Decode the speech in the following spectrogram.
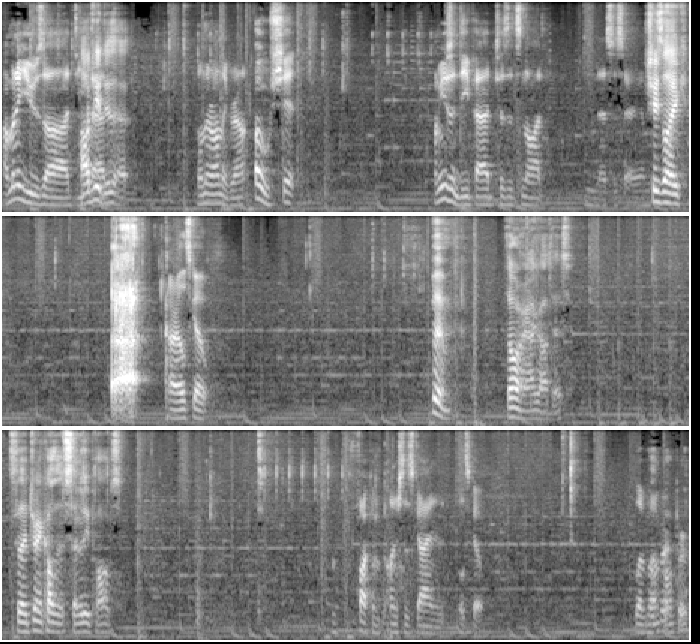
I'm gonna use uh D-pad How'd you do that? when they're on the ground. Oh shit. I'm using D-pad because it's not necessary. I'm- She's like, Alright, let's go. boom. Don't worry, I got this. So they drank all those soda pops. Fucking punch this guy and let's go. Love bumper. bumper.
